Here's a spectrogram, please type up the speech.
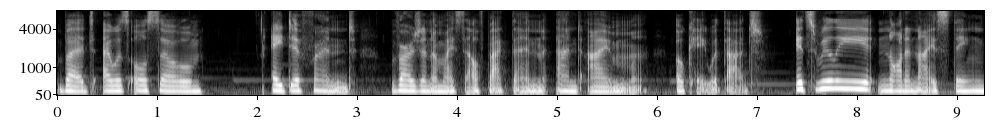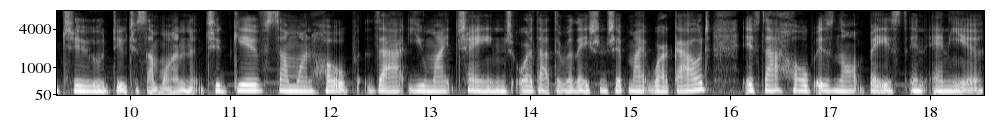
But I was also a different version of myself back then, and I'm okay with that. It's really not a nice thing to do to someone, to give someone hope that you might change or that the relationship might work out if that hope is not based in any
